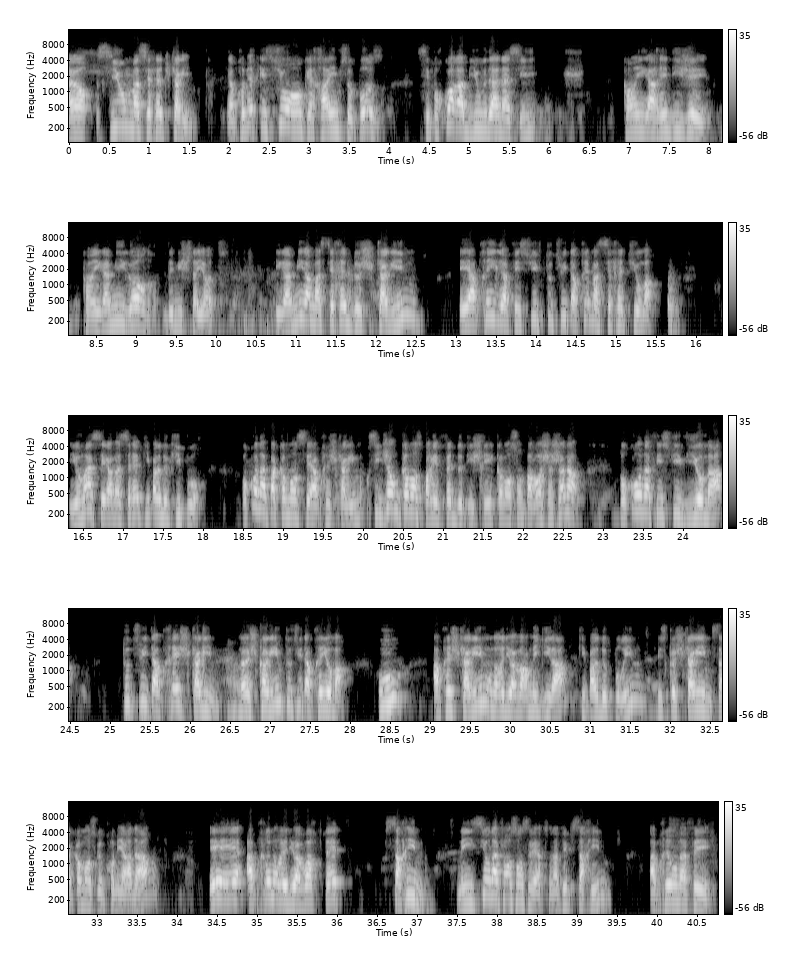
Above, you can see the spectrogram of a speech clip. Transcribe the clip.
Alors, Sioum Maseret Shkarim. La première question que Chaim se pose, c'est pourquoi Rabbi Yehuda quand il a rédigé, quand il a mis l'ordre des Mishnayot, il a mis la Maseret de Shkarim et après il a fait suivre tout de suite après Maseret Yoma. Yoma, c'est la Maseret qui parle de Kippour. Pourquoi on n'a pas commencé après Shkarim? Si déjà on commence par les fêtes de Tishri, commençons par Rosh Hashanah. Pourquoi on a fait suivre Yoma tout de suite après Shkarim? Euh, tout de suite après Yoma? Ou après Shkarim, on aurait dû avoir Megillah qui parle de Purim, puisque Shkarim, ça commence le premier Adar. Et après, on aurait dû avoir peut-être Psachim. Mais ici, on a fait en sens inverse. On a fait Psachim. Après, on a fait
